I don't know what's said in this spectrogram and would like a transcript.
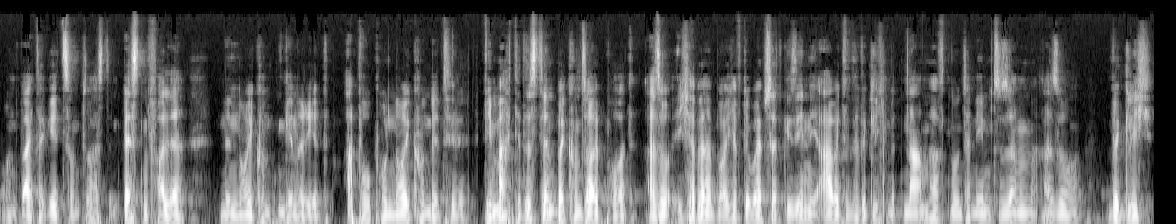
und weiter geht's und du hast im besten Falle einen Neukunden generiert. Apropos Neukunde, Till. Wie macht ihr das denn bei Consultport? Also ich habe bei euch auf der Website gesehen, ihr arbeitet wirklich mit namhaften Unternehmen zusammen, also wirklich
